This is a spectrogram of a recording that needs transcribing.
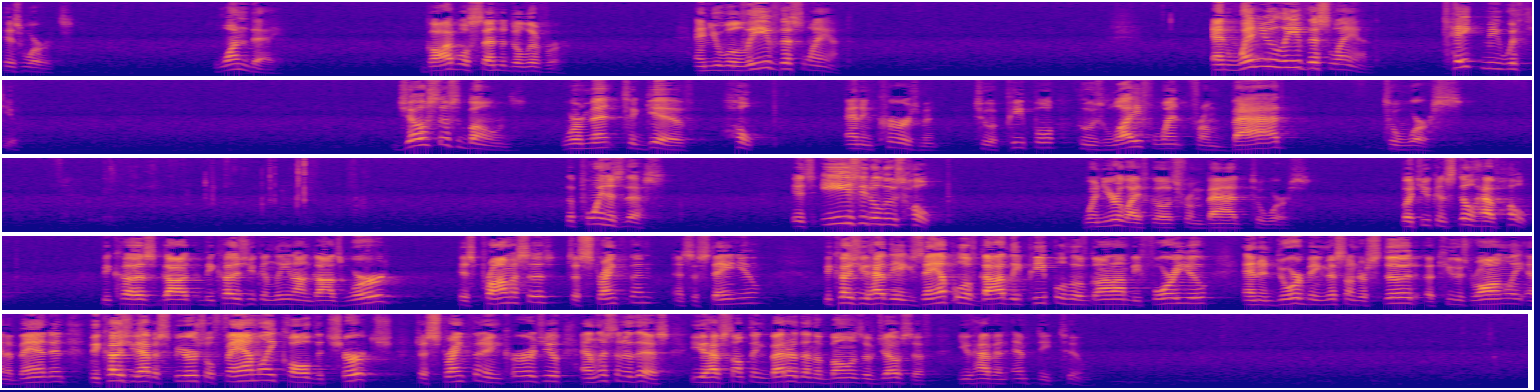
his words. One day, God will send a deliverer, and you will leave this land And when you leave this land, take me with you. Joseph's bones were meant to give hope and encouragement to a people whose life went from bad to worse. The point is this it's easy to lose hope when your life goes from bad to worse. But you can still have hope because God because you can lean on God's word, his promises to strengthen and sustain you, because you have the example of godly people who have gone on before you and endured being misunderstood, accused wrongly, and abandoned, because you have a spiritual family called the church to strengthen and encourage you. And listen to this you have something better than the bones of Joseph you have an empty tomb.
